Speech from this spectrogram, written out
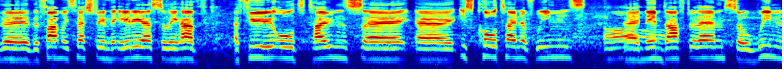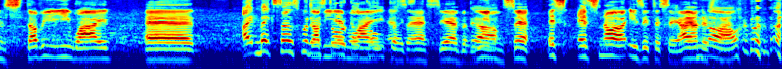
the, the family's history in the area. So they have a few old towns, uh, uh, East Coaltown of Wemyss, Ah. uh, named after them. So Weems, W E Y. Uh, it makes sense with the historical context. Yeah, but Yeah. Weems, yeah. It's it's not easy to say. I understand. No.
